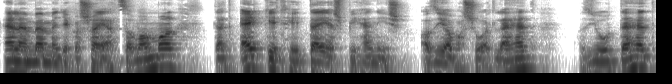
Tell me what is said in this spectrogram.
ellenben megyek a saját szavammal, tehát egy-két hét teljes pihenés az javasolt lehet, az jót tehet,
